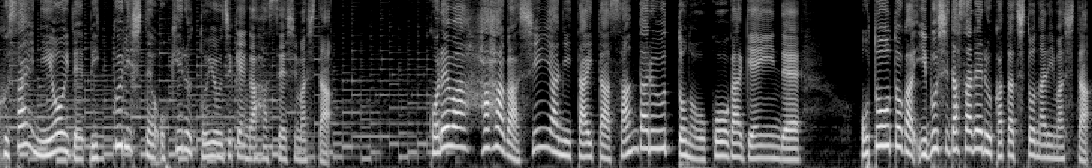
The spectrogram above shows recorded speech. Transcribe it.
臭い匂いでびっくりして起きるという事件が発生しました。これは母が深夜に炊いたサンダルウッドのお香が原因で、弟がいぶし出される形となりました。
